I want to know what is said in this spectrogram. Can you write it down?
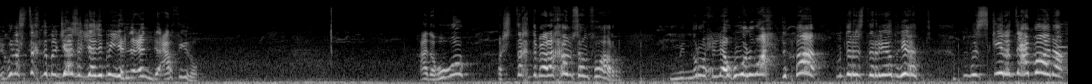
يقول أستخدم الجهاز الجاذبية اللي عندي عارفينه؟ هذا هو؟ استخدم على خمس أنفار. نروح لاول واحد ها مدرسة الرياضيات. مسكينة تعبانة.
